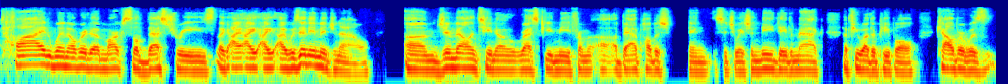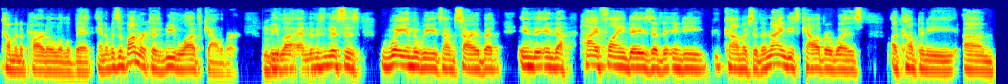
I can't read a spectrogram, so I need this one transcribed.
Todd went over to Marc Silvestri's. Like I, I, I was in Image now. Um, Jim Valentino rescued me from a, a bad publishing situation. Me, David Mack, a few other people. Caliber was coming apart a little bit, and it was a bummer because we loved Caliber. We Mhm. love, and this, this is way in the weeds. I'm sorry, but in the in the high flying days of the indie comics of the '90s, Caliber was a company um,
